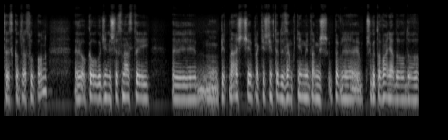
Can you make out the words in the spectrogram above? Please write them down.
CS kontra Supon. Około godziny 16 y, 15. Praktycznie wtedy zamkniemy tam już pewne przygotowania do, do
